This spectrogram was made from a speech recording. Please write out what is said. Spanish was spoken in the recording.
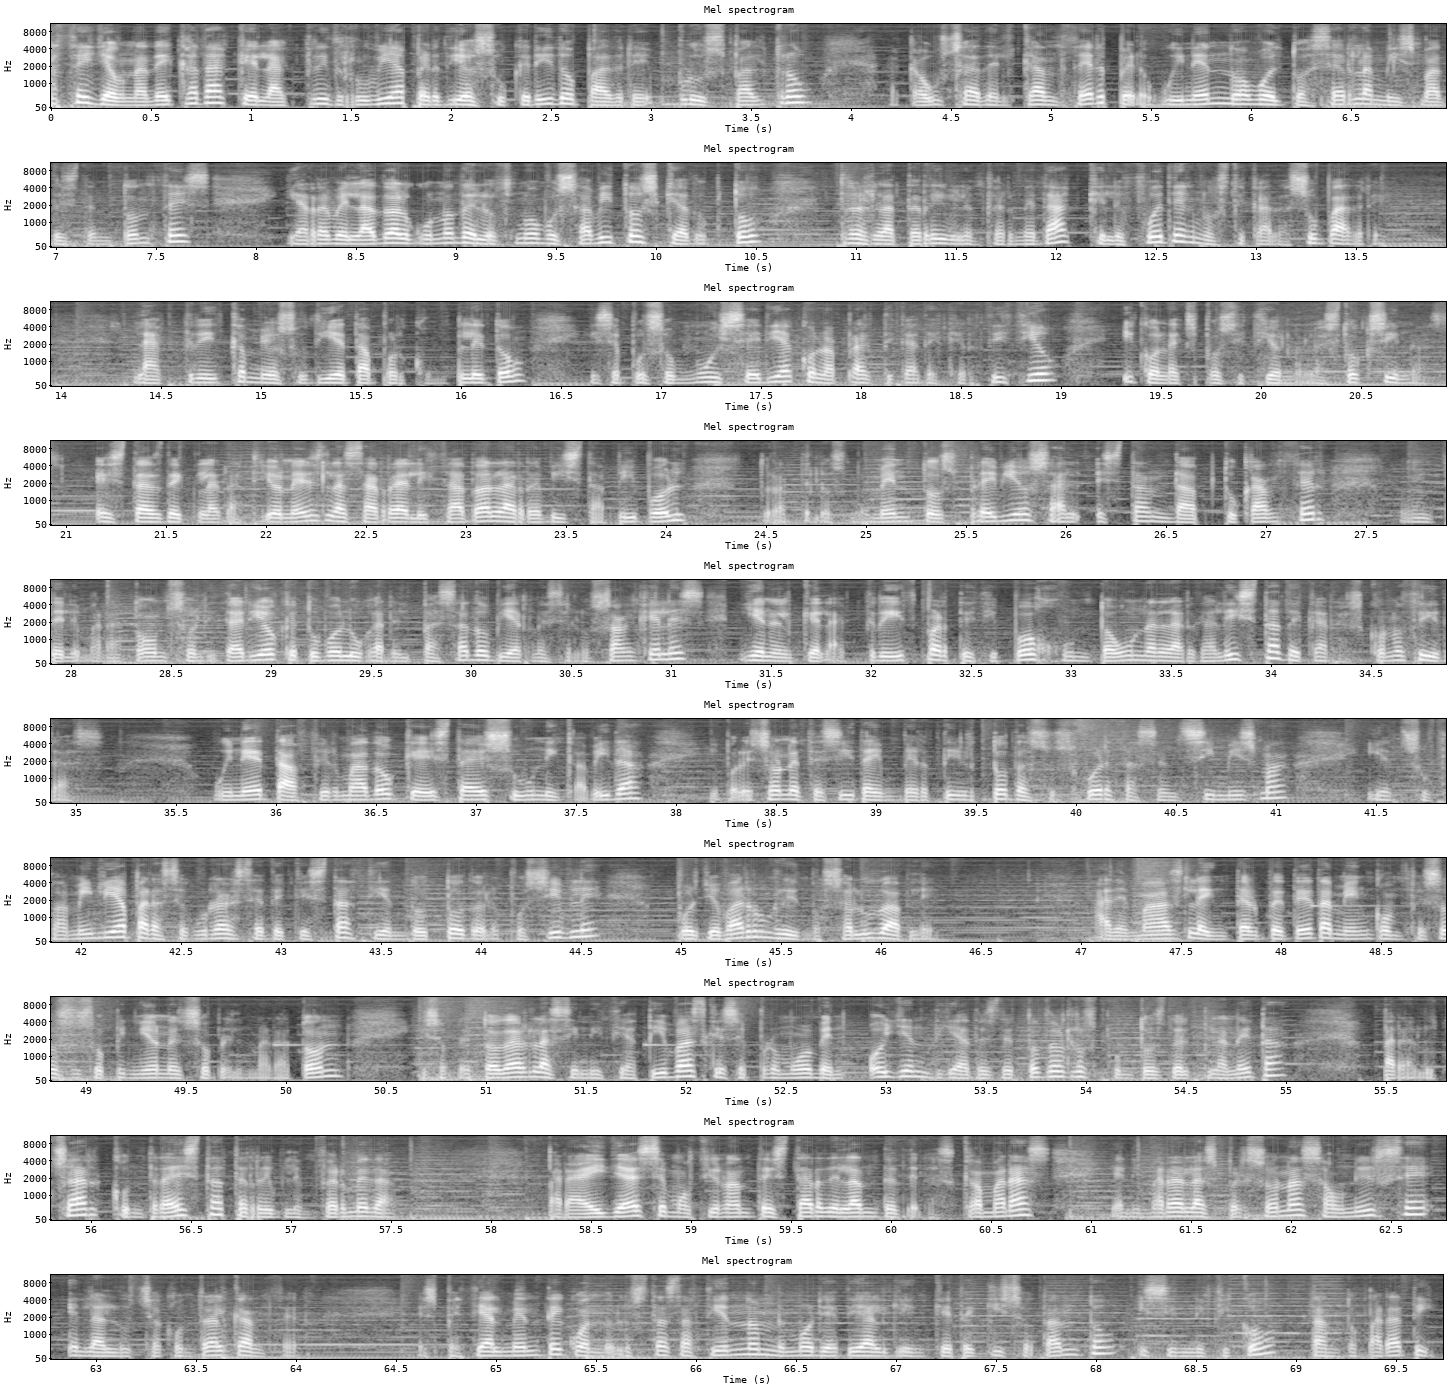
Hace ya una década que la actriz rubia perdió a su querido padre Bruce Paltrow a causa del cáncer, pero Gwyneth no ha vuelto a ser la misma desde entonces y ha revelado algunos de los nuevos hábitos que adoptó tras la terrible enfermedad que le fue diagnosticada a su padre. La actriz cambió su dieta por completo y se puso muy seria con la práctica de ejercicio y con la exposición a las toxinas. Estas declaraciones las ha realizado a la revista People durante los momentos previos al Stand Up to Cancer, un telemaratón solitario que tuvo lugar el pasado viernes en Los Ángeles y en el que la actriz participó junto a una larga lista de caras conocidas. Winnet ha afirmado que esta es su única vida y por eso necesita invertir todas sus fuerzas en sí misma y en su familia para asegurarse de que está haciendo todo lo posible por llevar un ritmo saludable. Además, la intérprete también confesó sus opiniones sobre el maratón y sobre todas las iniciativas que se promueven hoy en día desde todos los puntos del planeta para luchar contra esta terrible enfermedad. Para ella es emocionante estar delante de las cámaras y animar a las personas a unirse en la lucha contra el cáncer especialmente cuando lo estás haciendo en memoria de alguien que te quiso tanto y significó tanto para ti.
